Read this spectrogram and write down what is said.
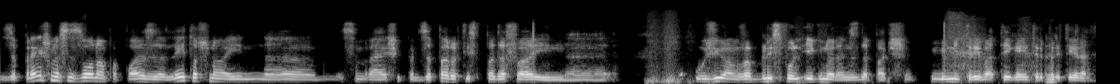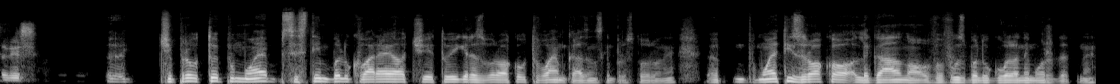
za prejšnjo sezono, pa pol za letošnjo in uh, sem raje še pač zaprl tisti PDF in uh, uživam v blissful ignorance, da pač mi ni treba tega interpretirati. Res. Čeprav to je po moje, se s tem bolj ukvarjajo, če je to igra z roko v tvojem kazenskem prostoru. Ne? Eh, Po moje ti z roko legalno v futbalu gola ne moreš dati. Ne?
